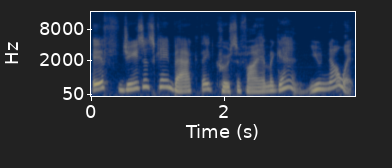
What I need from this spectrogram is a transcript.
if Jesus came back, they'd crucify him again. You know it.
